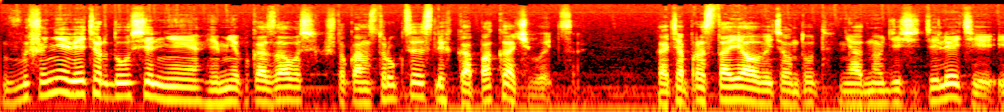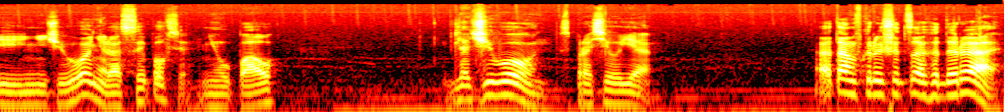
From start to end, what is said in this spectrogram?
В вышине ветер дул сильнее, и мне показалось, что конструкция слегка покачивается. Хотя простоял ведь он тут не одно десятилетие и ничего, не рассыпался, не упал. «Для чего он?» — спросил я. «А там в крыше цеха дыра.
